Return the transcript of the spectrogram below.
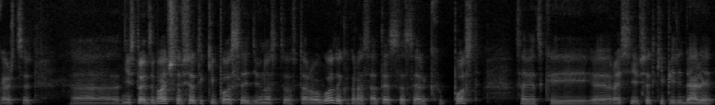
кажется, а, не стоит забывать, что все-таки после 92 -го года, как раз от СССР к постсоветской э, России, все-таки передали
